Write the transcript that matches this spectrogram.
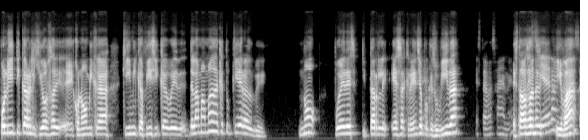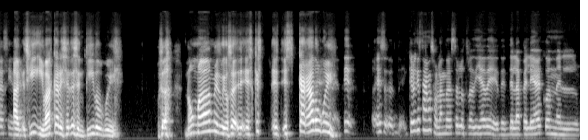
política, religiosa, eh, económica, química, física, güey, de, de la mamada que tú quieras, güey. No puedes quitarle esa creencia porque su vida Está basada en eso. está basada en eso crecieron y va a, sí, y va a carecer de sentido, güey. O sea, no mames, güey. O sea, es que es, es- es cagado, güey. Ti- es- creo que estábamos hablando de esto el otro día, de, de- de la pelea con el...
